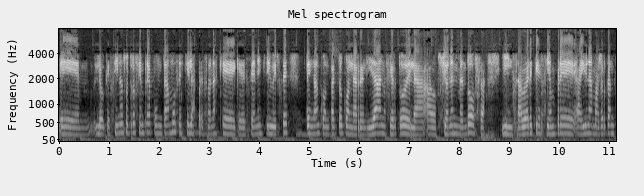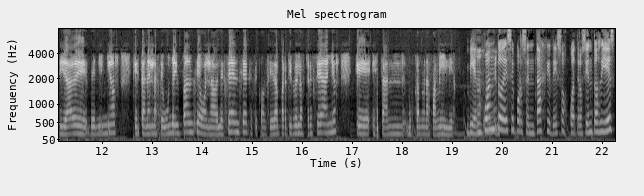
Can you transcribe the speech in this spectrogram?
Eh, lo que sí nosotros siempre apuntamos es que las personas que, que desean inscribirse tengan contacto con la realidad, ¿no es cierto?, de la adopción en Mendoza y saber que siempre hay una mayor cantidad de, de niños que están en la segunda infancia o en la adolescencia, que se considera a partir de los 13 años, que están buscando una familia. Bien, ¿cuánto de ese porcentaje de esos 410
